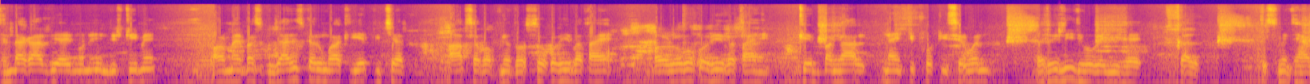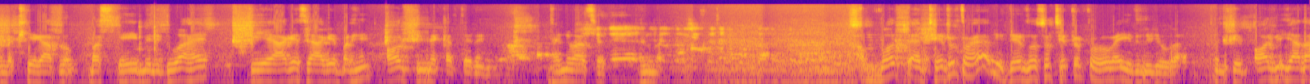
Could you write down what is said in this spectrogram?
झंडा गाड़ दिया इन्होंने इंडस्ट्री में। और मैं बस गुजारिश करूँगा कि ये पिक्चर आप सब अपने दोस्तों को भी बताएँ और लोगों को भी बताएँ कि बंगाल 1947 रिलीज़ हो गई है कल। इसमें ध्यान रखिएगा आप लोग। बस यही मेरी दुआ है। कि ये आगे से आगे बढ़ें और फ़िल्में करते रहें। धन्यवाद सर धन्यवाद। अब बहुत थिएटर तो है, अभी डेढ़ दो सौ थिएटर तो होगा ही रिलीज़ होगा। उनके और भी ज़्यादा,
